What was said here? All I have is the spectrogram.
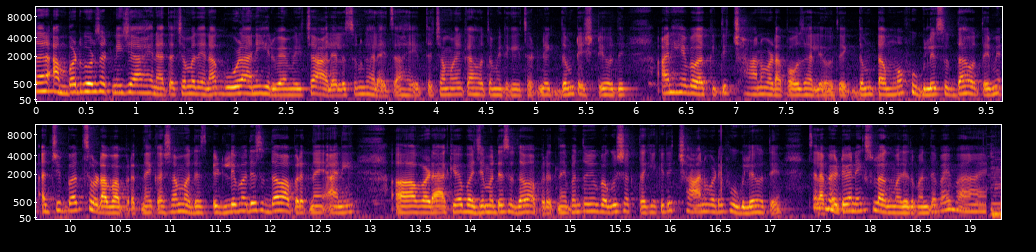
तर आंबट गोड चटणी जी आहे ना त्याच्यामध्ये ना गूळ आणि हिरव्या मिरच्या आल्या लसूण घालायचं आहे. त्याच्यामुळे काय होतं माहिती की? ही चटणी एकदम टेस्टी होते. आणि हे बघा किती छान वडापाव झाले होते. एकदम टम्म फुगलेसुद्धा होते. मी अजिबात सोडा वापरत नाही. कशामध्येच इडलीमध्ये सुद्धा वापरत नाही आणि वडा किंवा भजीमध्ये सुद्धा वापरत नाही. पण तुम्ही बघू शकता की किती छान वडे फुगले होते. चला भेटूया नेक्स्ट व्लॉगमध्ये तोपर्यंत बाय बाय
